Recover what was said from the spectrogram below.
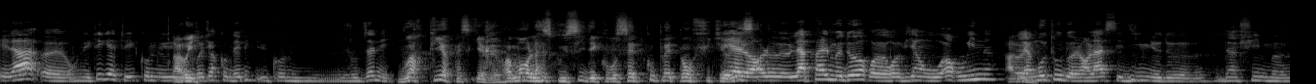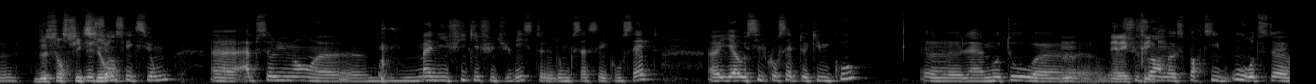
Et là, euh, on était gâtés, comme les, ah on dire comme d'habitude, comme les autres années. Voire pire, parce qu'il y avait vraiment là ce coup-ci des concepts complètement futuristes. Et alors, la Palme d'Or euh, revient au Orwin. Ah la moto, alors là, c'est digne d'un film euh, de science-fiction. science-fiction. absolument magnifique et futuriste. Donc ça, c'est le concept. Il y a aussi le concept Kimco, euh, la moto euh, mmh, sous forme sportive ou roadster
